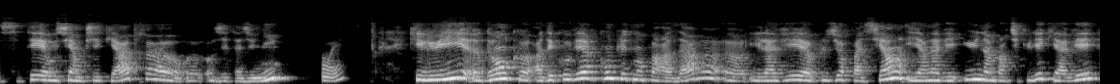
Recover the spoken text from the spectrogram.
c'était aussi un psychiatre euh, aux États-Unis. Oui. Qui lui, donc, a découvert complètement par hasard. Euh, il avait plusieurs patients. il y en avait une en particulier qui avait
